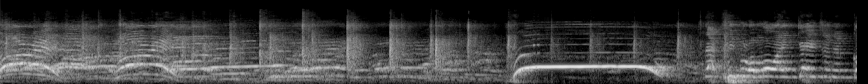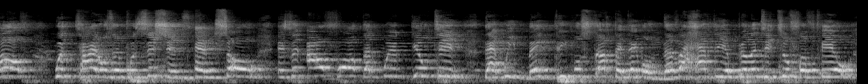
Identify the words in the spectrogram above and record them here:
Glory. Glory. Positions. And so, is it our fault that we're guilty that we make people stuff that they will never have the ability to fulfill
